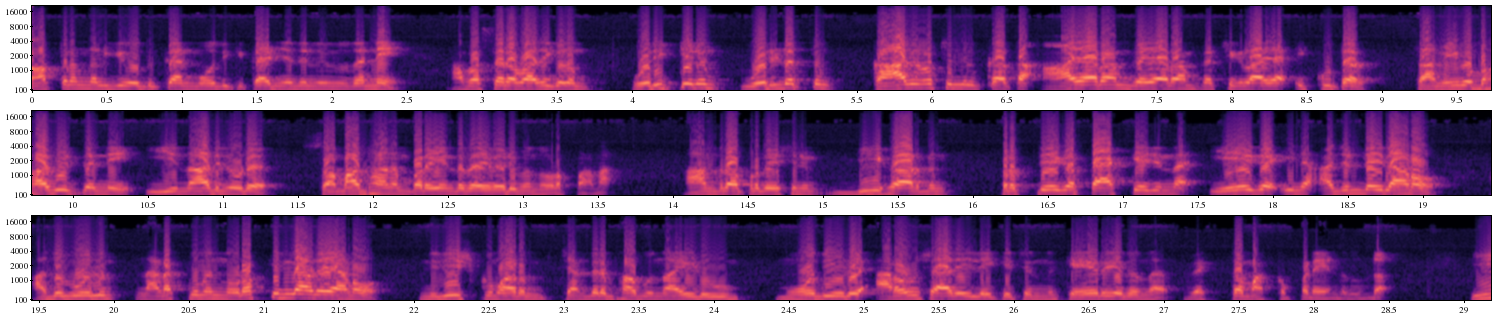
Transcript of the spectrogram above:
മാത്രം നൽകി ഒതുക്കാൻ മോദിക്ക് കഴിഞ്ഞതിൽ നിന്ന് തന്നെ അവസരവാദികളും ഒരിക്കലും ഒരിടത്തും കാലുറച്ചു നിൽക്കാത്ത ആയാറാം ഗയാറാം കക്ഷികളായ ഇക്കൂട്ടർ സമീപഭാവിയിൽ തന്നെ ഈ നാടിനോട് സമാധാനം പറയേണ്ടതായി വരുമെന്ന് ഉറപ്പാണ്. ആന്ധ്രാപ്രദേശിനും ബീഹാറിനും പ്രത്യേക പാക്കേജ് എന്ന ഏക ഇന അജണ്ടയിലാണോ? അതുപോലും നടക്കുമെന്ന് ഉറപ്പില്ലാതെയാണോ നിതീഷ് കുമാറും ചന്ദ്രബാബു നായിഡുവും മോദിയുടെ അറവുശാലയിലേക്ക് ചെന്ന് കയറിയതെന്ന് വ്യക്തമാക്കപ്പെടേണ്ടതുണ്ട്. ഈ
